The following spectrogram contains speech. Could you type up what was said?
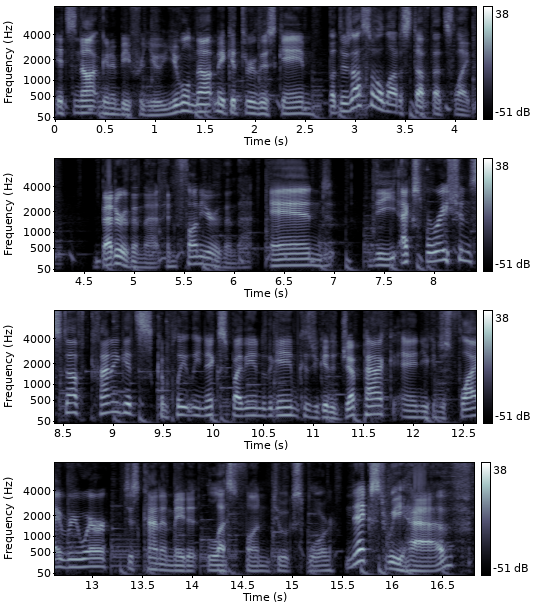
it's not going to be for you. You will not make it through this game, but there's also a lot of stuff that's like better than that and funnier than that. And the exploration stuff kind of gets completely nixed by the end of the game because you get a jetpack and you can just fly everywhere. Just kind of made it less fun to explore. Next we have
